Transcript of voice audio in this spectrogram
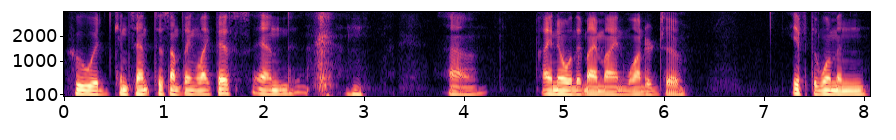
who would consent to something like this? And um, I know that my mind wandered to if the woman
